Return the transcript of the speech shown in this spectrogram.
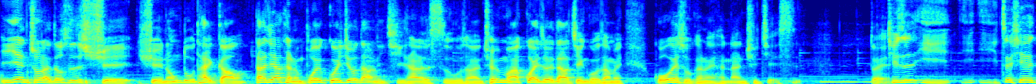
一验出来都是血血浓度太高，大家可能不会归咎到你其他的食物上面，全部要怪罪到坚果上面，国卫署可能也很难去解释。嗯，对。其实以以以这些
